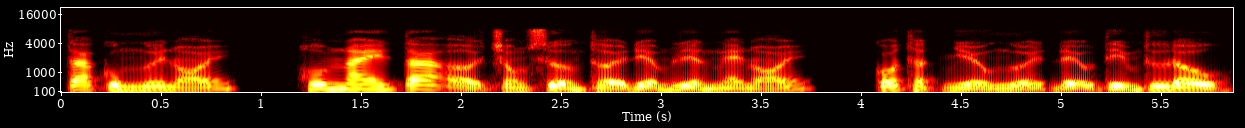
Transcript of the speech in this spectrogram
ta cùng ngươi nói, hôm nay ta ở trong xưởng thời điểm liền nghe nói, có thật nhiều người đều tìm thư đâu.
